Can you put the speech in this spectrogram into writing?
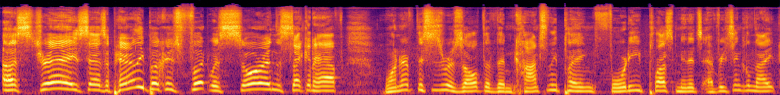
Astray says apparently Booker's foot was sore in the second half. Wonder if this is a result of them constantly playing 40 plus minutes every single night.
